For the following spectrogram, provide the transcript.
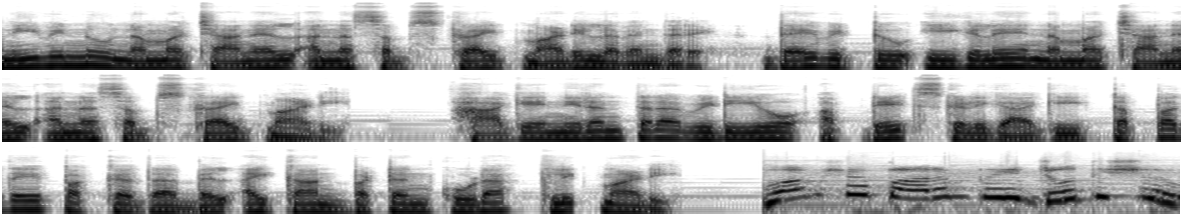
ನೀವಿನ್ನೂ ನಮ್ಮ ಚಾನೆಲ್ ಅನ್ನ ಸಬ್ಸ್ಕ್ರೈಬ್ ಮಾಡಿಲ್ಲವೆಂದರೆ, ದಯವಿಟ್ಟು ಈಗಲೇ ನಮ್ಮ ಚಾನೆಲ್ ಅನ್ನ ಸಬ್ಸ್ಕ್ರೈಬ್ ಮಾಡಿ. ಹಾಗೆ ನಿರಂತರ ವಿಡಿಯೋ ಅಪ್ಡೇಟ್ಸ್ಗಳಿಗಾಗಿ ತಪ್ಪದೇ ಪಕ್ಕದ ಬೆಲ್ ಐಕಾನ್ ಬಟನ್ ಕೂಡ ಕ್ಲಿಕ್ ಮಾಡಿ. ವಂಶ ಪಾರಂಪರ್ಯ ಜ್ಯೋತಿಷ್ಯರು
